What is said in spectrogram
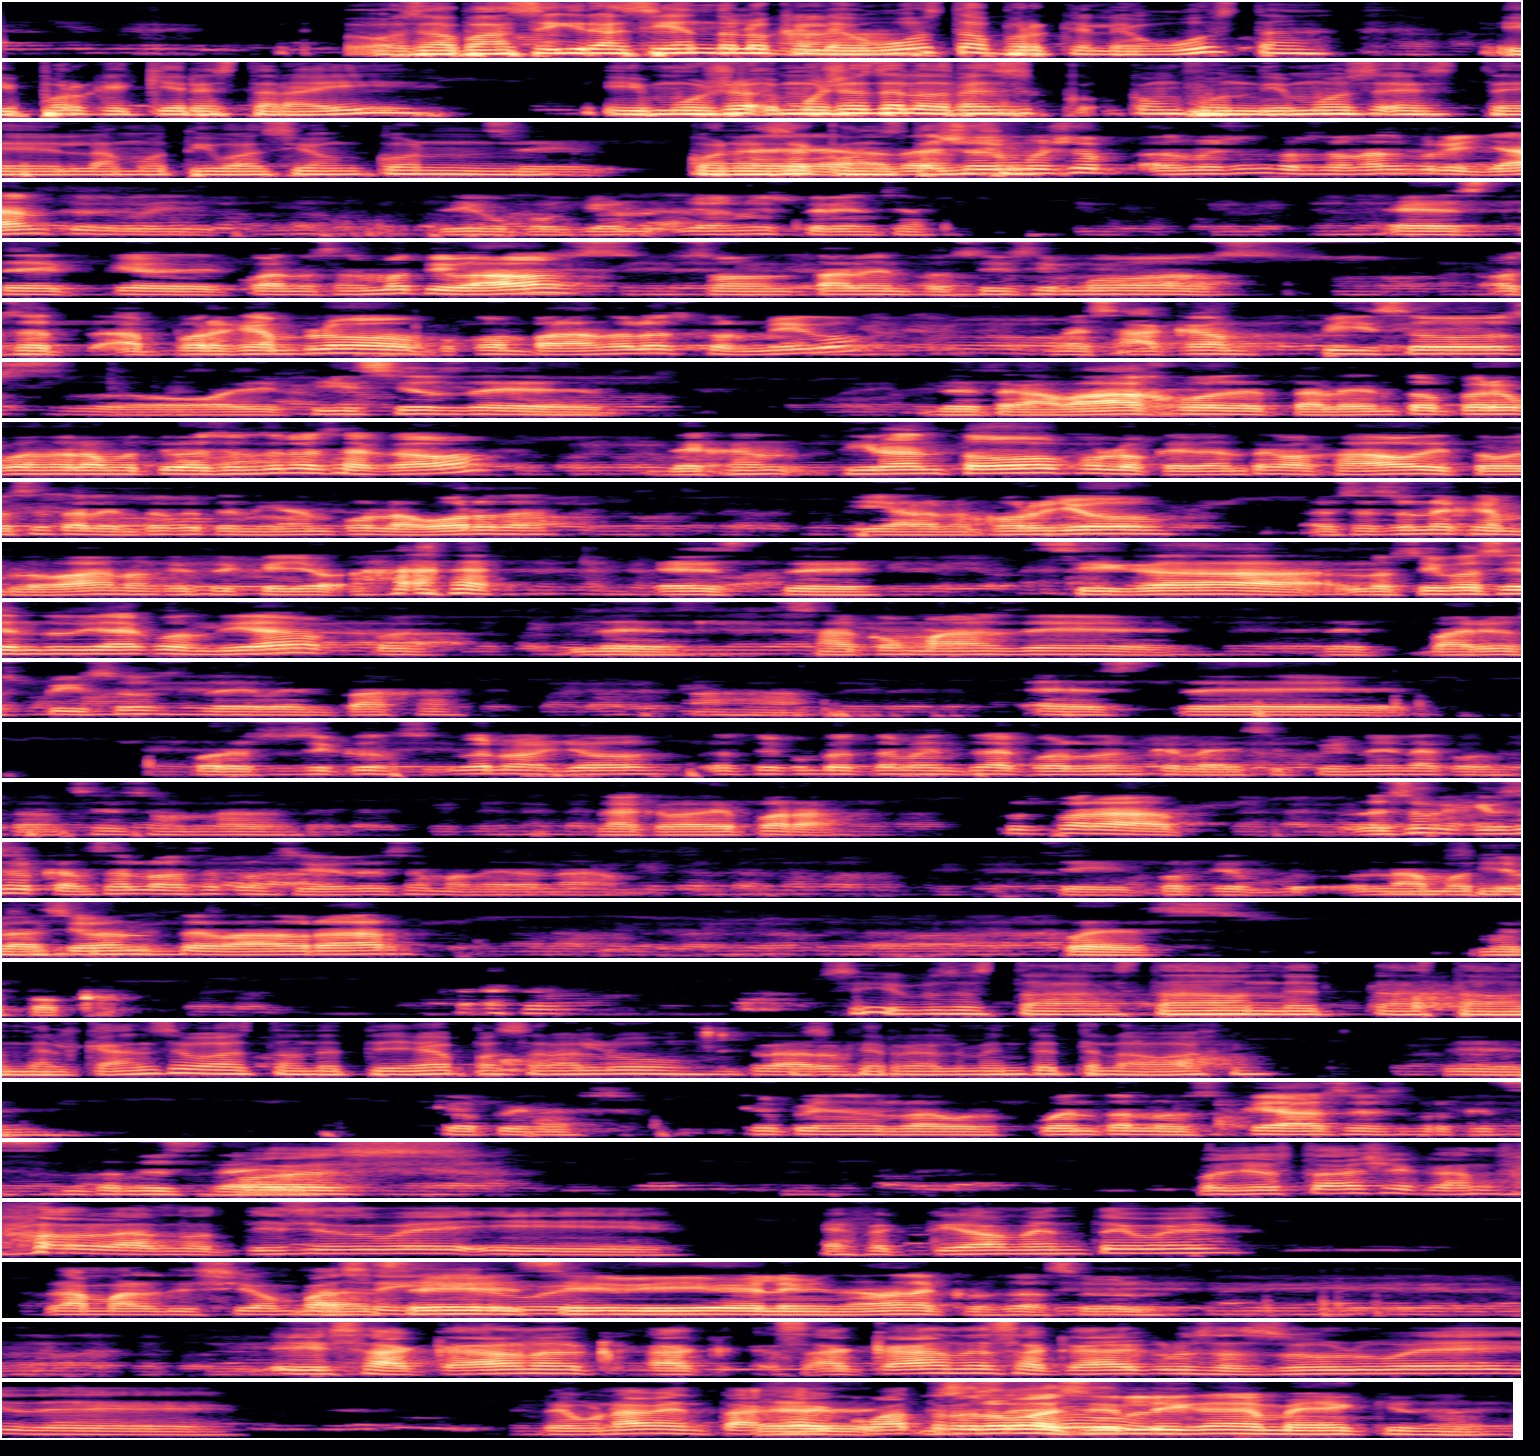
O sea, va a seguir haciendo lo que le gusta porque le gusta y porque quiere estar ahí. Y mucho- muchas de las veces co- confundimos este, la motivación con, sí. con esa Eh, De hecho, constancia. hay, mucho- hay muchas personas brillantes, güey. Digo, porque yo, yo en mi experiencia. Este, que cuando están motivados son talentosísimos. O sea, a- por ejemplo, comparándolos conmigo, me sacan pisos o edificios de, de trabajo, de talento, pero cuando la motivación se les acaba, dejan, tiran todo por lo que habían trabajado y todo ese talento que tenían por la borda. Y a lo mejor yo, ese es un ejemplo, ¿va? no quiere decir que yo, este, siga, lo sigo haciendo día con día, pues les saco más de, de varios pisos de ventaja. Ajá. Este, por eso sí, bueno, yo estoy completamente de acuerdo en que la disciplina y la constancia son la, la clave para, pues para, eso que quieres alcanzar lo vas a conseguir de esa manera nada más. Sí, porque la motivación te va a durar, pues, muy poco. Sí, pues hasta, hasta, donde, hasta donde alcance o hasta donde te llegue a pasar algo pues, que realmente te la baje. Sí. ¿Qué opinas? ¿Qué opinas, Raúl? Cuéntanos, ¿qué haces? Porque estás tan distraído. Pues. Pues yo estaba checando las noticias, güey, y efectivamente, güey, la maldición va a Ah, sí, seguir, sí, güey. vi, eliminaron a Cruz Azul. Y sacaron al- a- acaban de sacar el Cruz Azul, güey, de, de una ventaja Eh, de yo 4 solo voy a decir Liga MX, güey.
